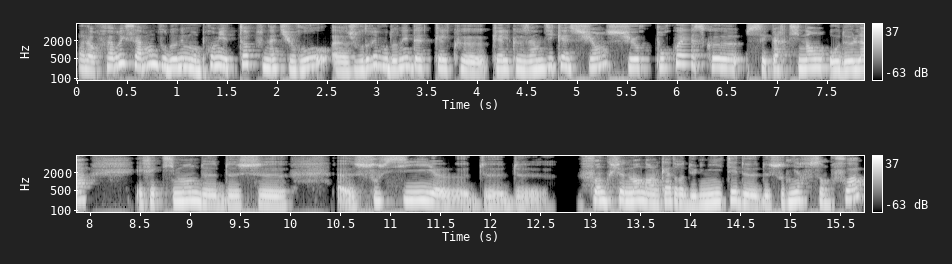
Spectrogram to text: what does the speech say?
Alors Fabrice, avant de vous donner mon premier top naturo, euh, je voudrais vous donner quelques quelques indications sur pourquoi est-ce que c'est pertinent au-delà effectivement de, de ce euh, souci de, de fonctionnement dans le cadre de l'unité de, de, soutenir son foie,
